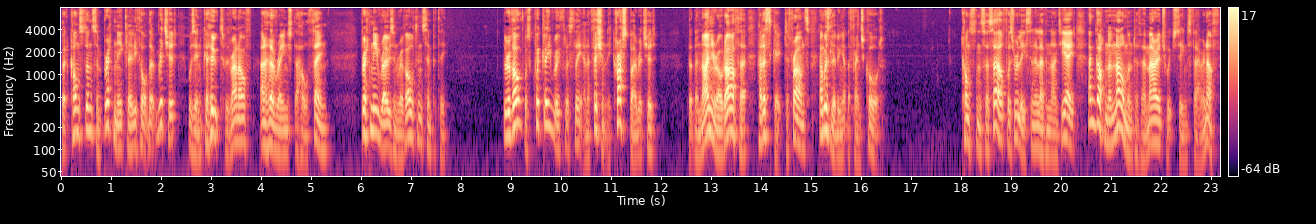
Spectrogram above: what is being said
But Constance and Brittany clearly thought that Richard was in cahoots with Ranulph and had arranged the whole thing. Brittany rose in revolt in sympathy. The revolt was quickly, ruthlessly, and efficiently crushed by Richard, but the nine year old Arthur had escaped to France and was living at the French court. Constance herself was released in 1198 and got an annulment of her marriage, which seems fair enough.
